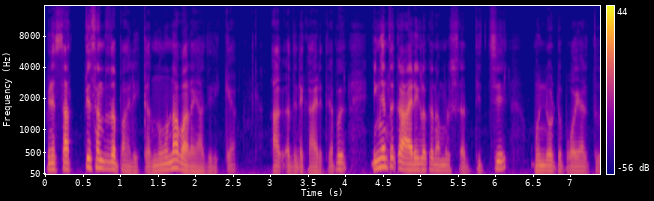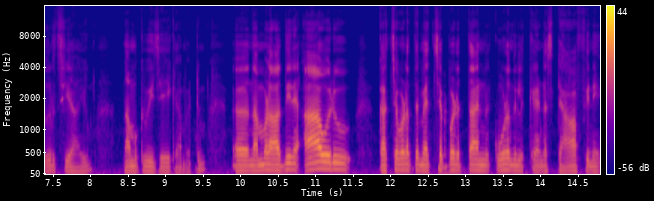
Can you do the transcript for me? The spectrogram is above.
പിന്നെ സത്യസന്ധത പാലിക്കുക നുണ പറയാതിരിക്കുക അതിന്റെ കാര്യത്തിൽ. അപ്പോൾ ഇങ്ങനത്തെ കാര്യങ്ങളൊക്കെ നമ്മൾ ശ്രദ്ധിച്ച് മുന്നോട്ട് പോയാൽ തീർച്ചയായും നമുക്ക് വിജയിക്കാൻ പറ്റും. നമ്മൾ അതിന് ആ ഒരു കച്ചവടത്തെ മെച്ചപ്പെടുത്താൻ കൂടെ നിൽക്കേണ്ട സ്റ്റാഫിനെ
